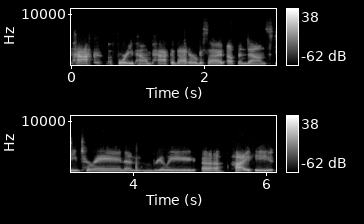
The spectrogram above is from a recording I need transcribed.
pack, a 40 pound pack of that herbicide up and down steep terrain and really uh, high heat.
